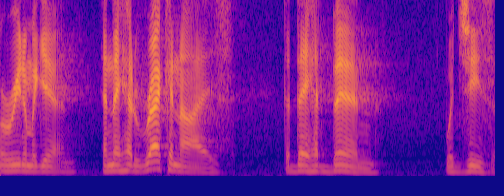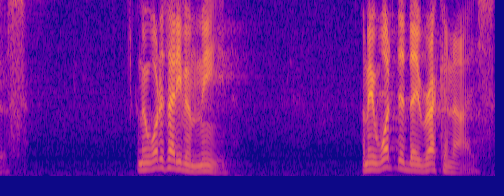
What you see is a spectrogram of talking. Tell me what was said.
I'm read them again. And they had recognized that they had been with Jesus. I mean, what does that even mean? I mean, what did they recognize?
